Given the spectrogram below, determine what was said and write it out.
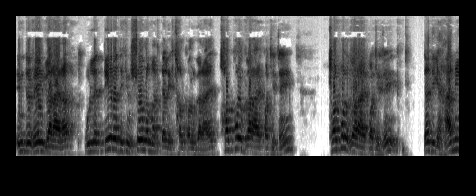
इन्टरभेन गराएर उसले तेह्रदेखि सोह्रमा त्यसले छलफल गराए। छलफल गराएपछि चाहिँ छलफल गराएपछि चाहिँ त्यहाँदेखि हामी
